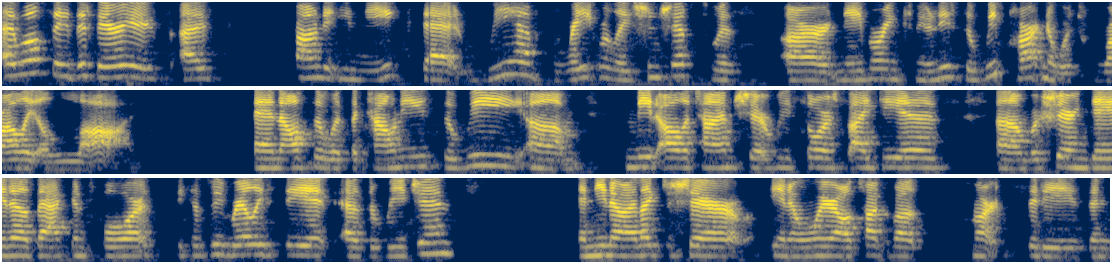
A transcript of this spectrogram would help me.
I will say this area is I've found it unique that we have great relationships with our neighboring communities. So we partner with Raleigh a lot and also with the counties. So we um, meet all the time, share resource ideas. Um, we're sharing data back and forth because we really see it as a region. and you know, I like to share, you know, we all talk about smart cities and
